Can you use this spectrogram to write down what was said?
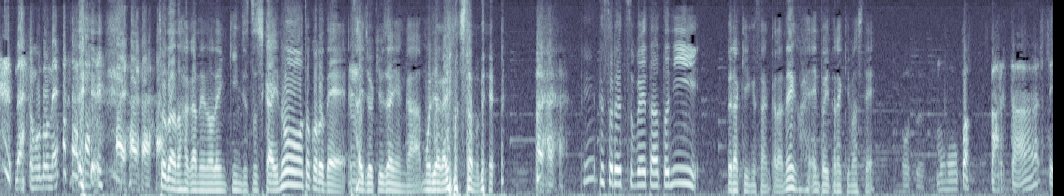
なるほどね。はいはいはいはい。ちょうどあの、鋼の錬金術師会のところでうん最上級ジャイアンが盛り上がりましたので、はいはいはい。で、でそれをつぶやいた後に、ウラキングさんからね、返答いただきまして、そうっす。もう、ば、バルターって。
